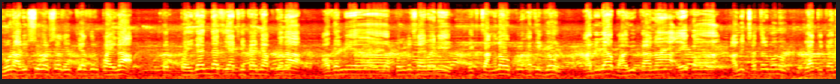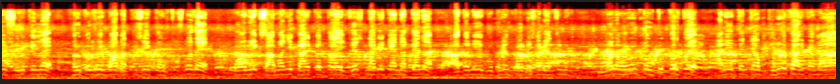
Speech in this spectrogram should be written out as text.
दोन अडीचशे वर्षाचा इतिहास जर पाहिला तर पहिल्यांदाच या ठिकाणी आपल्याला आदरणीय पर्यटक साहेबांनी एक चांगला उपक्रम हाती घेऊन आलेल्या भाविकांना एक अन्नछत्र म्हणून या ठिकाणी सुरू केलं आहे खरोखर ही बाब अतिशय कौतुकस्पद आहे. तेव्हा मी एक सामाजिक कार्यकर्ता एक ज्येष्ठ नागरिक या नात्यानं आदरणीय गोपीनाथ पर्यटक साहेब यांचं मन म्हणून कौतुक करतोय आणि त्यांच्या पुढील कार्यक्रमाला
